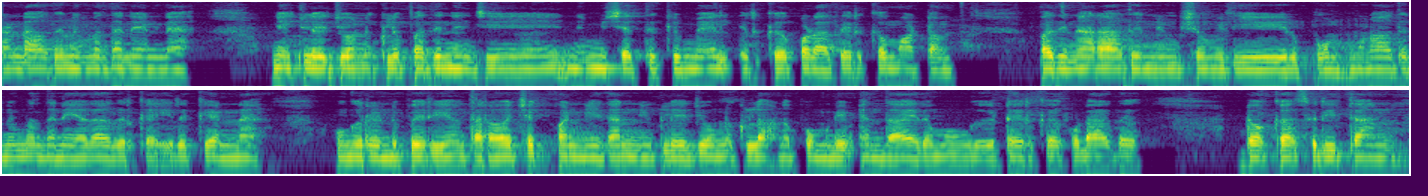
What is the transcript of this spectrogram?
ரெண்டாவது நிபந்தனை என்ன? நியூக்ளியர் ஜோனுக்குள் பதினஞ்சு நிமிஷத்துக்கு மேல் இருக்கக்கூடாது இருக்க மாட்டோம். பதினாறாவது நிமிஷம் வெளியே இருப்போம். மூணாவது நிபந்தனை ஏதாவது இருக்க? இருக்கு. என்ன? உங்கள் ரெண்டு பேரையும் தரவை செக் பண்ணி தான் நியூக்ளியர் ஜோனுக்குள்ளே அனுப்ப முடியும். எந்த ஆயுதமும் உங்ககிட்ட இருக்கக்கூடாது. டோக்கா சிரித்தான்.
